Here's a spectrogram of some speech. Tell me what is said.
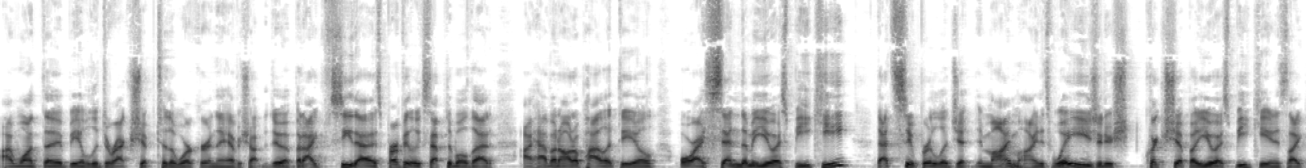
I want to be able to direct ship to the worker and they have a shot to do it. But I see that as perfectly acceptable that I have an autopilot deal or I send them a USB key. That's super legit in my mind. It's way easier to sh- quick ship a USB key. And it's like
